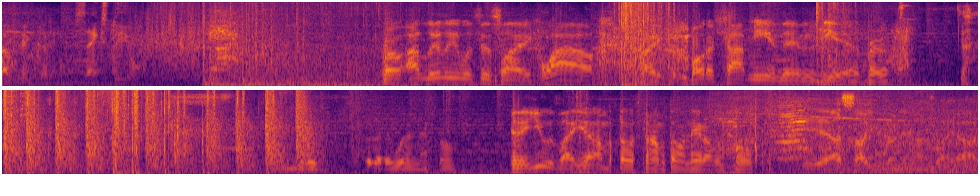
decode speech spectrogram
Have victory, thanks to you. Bro, I literally was just like, wow. Like, Moda shot me and then, yeah, bro. so that it wouldn't echo. And then you was like, yeah, I'm gonna throw a stun, I'm gonna throw a net on him. Boom. Yeah, I saw you running. I was like, oh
